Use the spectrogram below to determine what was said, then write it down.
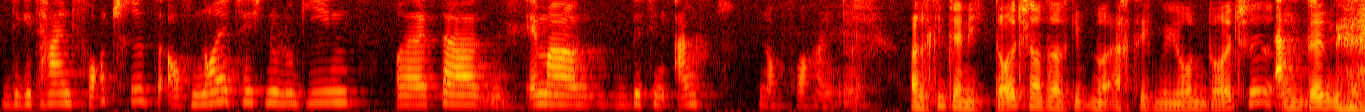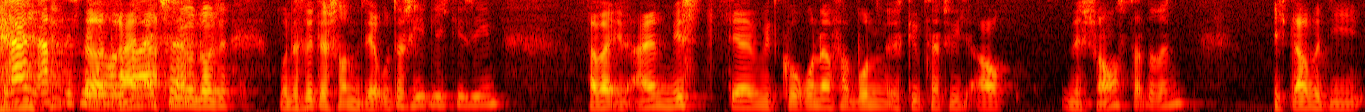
digitalen Fortschritt, auf neue Technologien? Oder ist da immer ein bisschen Angst noch vorhanden? Also es gibt ja nicht Deutschland, sondern es gibt nur 80 Millionen Deutsche. 80, und dann, 83 Millionen ja, 83 Deutsche. Millionen Deutsche. Und das wird ja schon sehr unterschiedlich gesehen. Aber in allem Mist, der mit Corona verbunden ist, gibt es natürlich auch eine Chance da drin. Ich glaube, die,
